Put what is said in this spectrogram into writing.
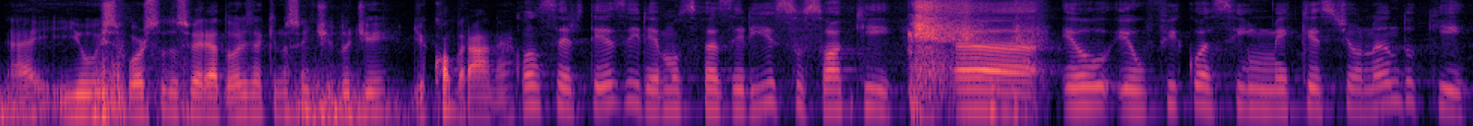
né, e o esforço dos vereadores aqui no sentido de, de cobrar. Né? Com certeza iremos fazer isso, só que uh, eu, eu fico assim me questionando que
